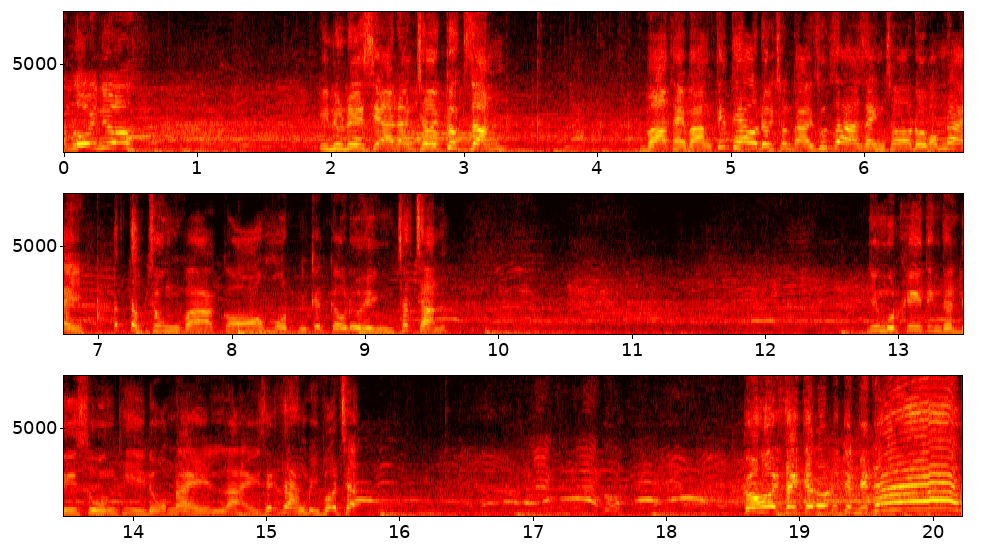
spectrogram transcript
phạm lỗi nữa Indonesia đang chơi cực rắn. Và thẻ vàng tiếp theo được trọng tài rút ra dành cho đội bóng này. Rất tập trung và có một kết cấu đội hình chắc chắn. Nhưng một khi tinh thần đi xuống thì đội bóng này lại dễ dàng bị vỡ trận. Cơ hội dành cho đội tuyển Việt Nam.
